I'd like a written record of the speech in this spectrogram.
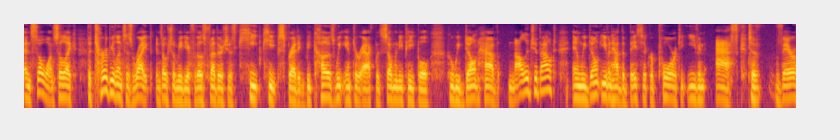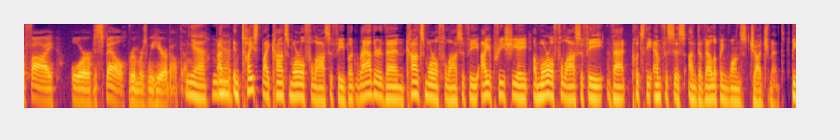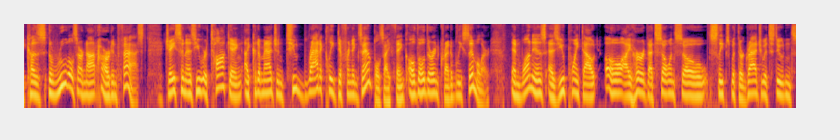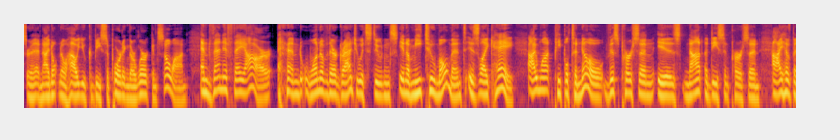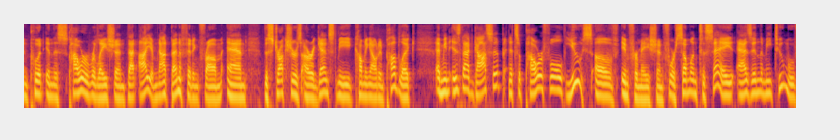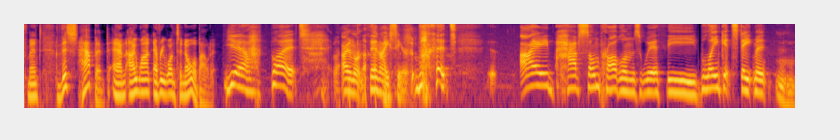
and so on. So, like, the turbulence is ripe in social media for those feathers just keep, keep spreading because we interact with so many people who we don't have knowledge about and we don't even have the basic rapport to even ask to verify or dispel rumors we hear about them. Yeah. I'm enticed by Kant's moral philosophy, but rather than Kant's moral philosophy, I appreciate a moral philosophy that puts the emphasis on developing one's judgment. Because the rules are not hard and fast. Jason, as you were talking, I could imagine two radically different examples, I think, although they're incredibly similar. And one is, as you point out, oh, I heard that so and so sleeps with their graduate students and I don't know how you could be supporting their work and so on. And then if they are, and one of their graduate students in a Me Too moment is like, hey, I want people to know this person is not a decent person. I have been put in this power relation that I am not benefiting from, and the structures are against me coming out in public. I mean, is that gossip? And It's a powerful use of information for someone to say, as in the Me Too movement, this happened, and I want everyone to know about it. Yeah, but I'm on thin ice here. But I have some problems with the blanket statement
